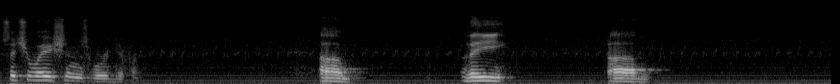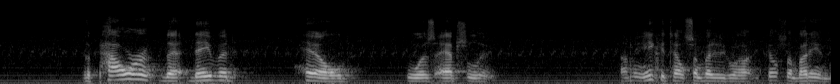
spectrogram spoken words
situations were different. Um, the um, The power that David held was absolute. I mean, he could tell somebody to go out and kill somebody, and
